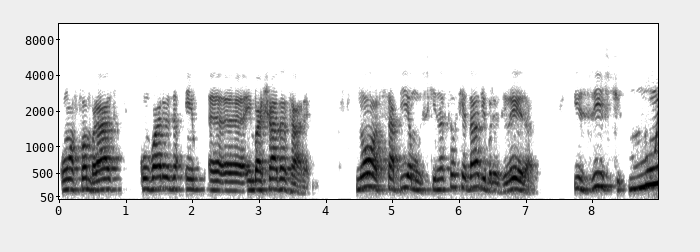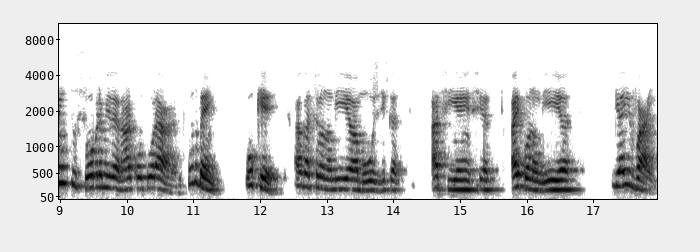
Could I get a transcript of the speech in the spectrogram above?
com a FAMBRAS, com várias em, eh, embaixadas árabes. Nós sabíamos que na sociedade brasileira existe muito sobre a milenar cultura árabe. Tudo bem. O quê? A gastronomia, a música, a ciência, a economia, e aí vai.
